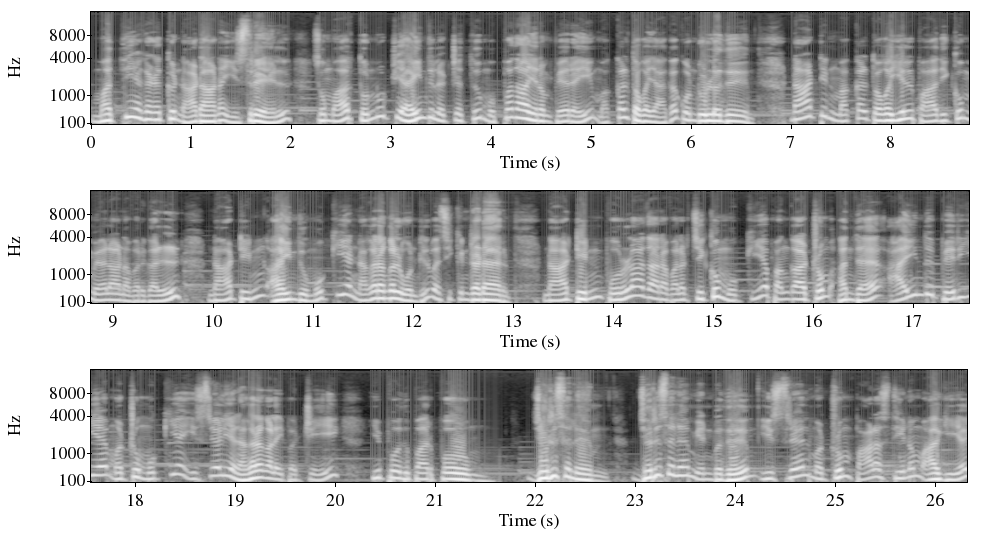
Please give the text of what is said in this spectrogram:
மத்திய கிழக்கு நாடான இஸ்ரேல் சுமார் தொன்னூற்றி ஐந்து லட்சத்து முப்பதாயிரம் பேரை மக்கள் தொகையாக கொண்டுள்ளது. நாட்டின் மக்கள் தொகையில் பாதிக்கும் மேலானவர்கள் நாட்டின் ஐந்து முக்கிய நகரங்கள் ஒன்றில் வசிக்கின்றனர். நாட்டின் பொருளாதார வளர்ச்சிக்கும் முக்கிய பங்காற்றும் அந்த ஐந்து பெரிய மற்றும் முக்கிய இஸ்ரேலிய நகரங்களை பற்றி இப்போது பார்ப்போம். ஜெருசலேம். ஜெருசலேம் என்பது இஸ்ரேல் மற்றும் பாலஸ்தீனம் ஆகிய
